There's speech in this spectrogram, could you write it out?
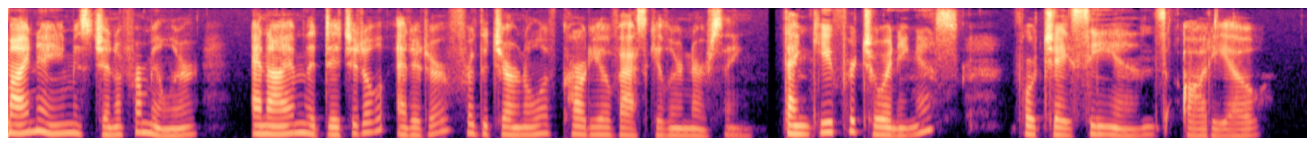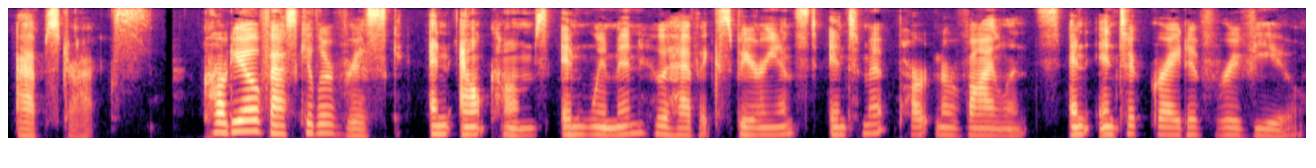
My name is Jennifer Miller, and I am the digital editor for the Journal of Cardiovascular Nursing. Thank you for joining us for JCN's audio abstracts. Cardiovascular risk and outcomes in women who have experienced intimate partner violence, an integrative review.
